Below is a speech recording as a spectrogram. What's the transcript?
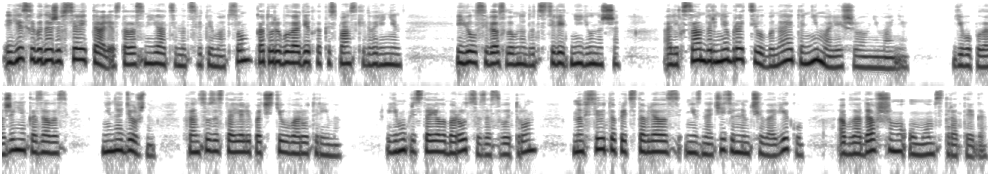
И если бы даже вся Италия стала смеяться над святым отцом, который был одет как испанский дворянин и вел себя словно двадцатилетний юноша, Александр не обратил бы на это ни малейшего внимания. Его положение казалось ненадежным, французы стояли почти у ворот Рима. Ему предстояло бороться за свой трон, но все это представлялось незначительным человеку, обладавшему умом стратега.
